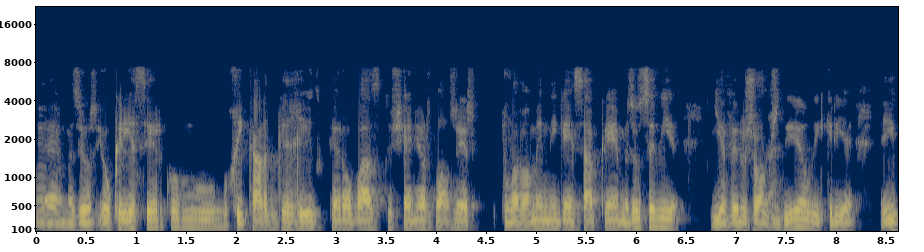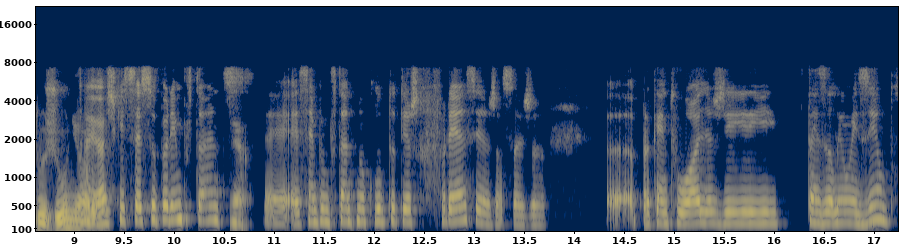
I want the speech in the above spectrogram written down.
uhum. uh, mas eu, eu queria ser como o Ricardo Garrido, que era o base do sénior do Algés. Provavelmente ninguém sabe quem é, mas eu sabia. Ia ver os jogos dele e queria ir do Júnior. eu acho que isso é super importante. Yeah. É, é, sempre importante no clube tu teres referências, ou seja, para quem tu olhas e tens ali um exemplo.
